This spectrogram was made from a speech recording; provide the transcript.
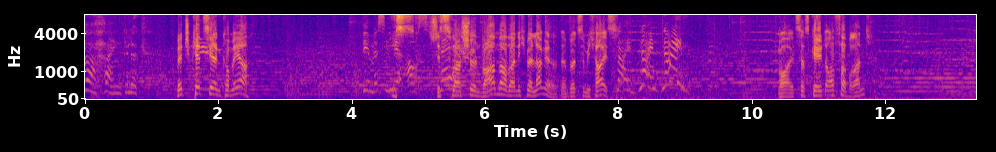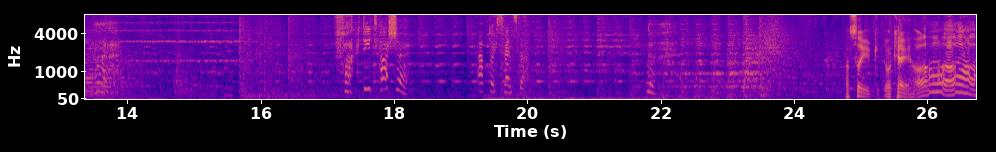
Ah, ein Glück. Mensch, Kätzchen, komm her. Wir müssen hier Ist, raus. Ist zwar schön warm, aber nicht mehr lange. Dann wird es nämlich heiß. Nein, nein, nein! Oh, jetzt das Geld auch verbrannt. Die Tasche! Ab durchs Fenster. Achso, okay. Ah,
